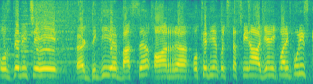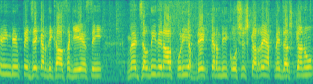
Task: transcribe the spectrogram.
ਉਸ ਦੇ ਵਿੱਚ ਇਹ ਡਿੱਗੀ ਹੈ ਬੱਸ ਔਰ ਉੱਥੇ ਦੀਆਂ ਕੁਝ ਤਸਵੀਰਾਂ ਆ ਗਈਆਂ ਇੱਕ ਵਾਰੀ ਪੂਰੀ ਸਕਰੀਨ ਦੇ ਉੱਤੇ ਜੇਕਰ ਦਿਖਾ ਸਕੀਏ ਅਸੀਂ। ਮੈਂ ਜਲਦੀ ਦੇ ਨਾਲ ਪੂਰੀ ਅਪਡੇਟ ਕਰਨ ਦੀ ਕੋਸ਼ਿਸ਼ ਕਰ ਰਿਹਾ ਆਪਣੇ ਦਰਸ਼ਕਾਂ ਨੂੰ।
